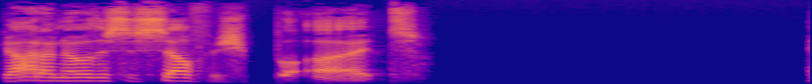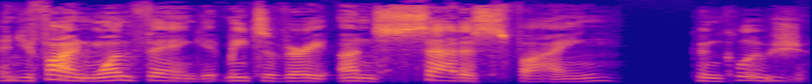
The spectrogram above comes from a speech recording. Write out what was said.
God, I know this is selfish, but. And you find one thing, it meets a very unsatisfying conclusion.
